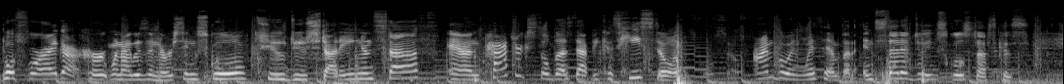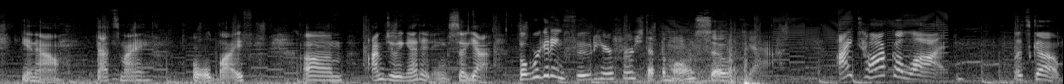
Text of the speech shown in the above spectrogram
before I got hurt when I was in nursing school to do studying and stuff. And Patrick still does that because he's still in school. So I'm going with him, but instead of doing school stuff, because, you know, that's my old life, um, I'm doing editing. So yeah, but we're getting food here first at the mall. So yeah, I talk a lot. Let's go.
